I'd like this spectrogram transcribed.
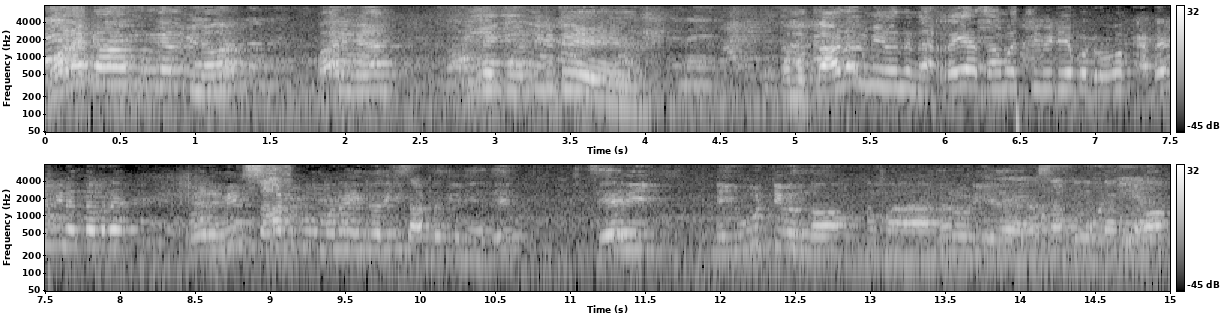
வணக்கம் உங்கள் மீனவன் பாருங்க இன்னைக்கு வந்துக்கிட்டு நம்ம கடல் மீன் வந்து நிறைய சமைச்சு வீடியோ போட்டுருவோம் கடல் மீனை தவிர வேற மீன் சாப்பிட்டு போகணும்னா இது வரைக்கும் சாப்பிட்டது கிடையாது. சரி இன்னைக்கு ஊட்டி வந்தோம். நம்ம அண்ணனுடைய ரெசார்ட்டில் தங்கலாம்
